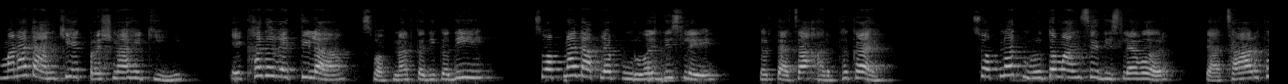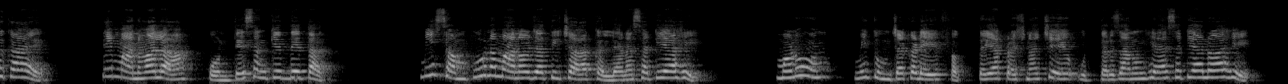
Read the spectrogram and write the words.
मनात आणखी एक प्रश्न आहे की एखाद्या व्यक्तीला स्वप्नात कधी कधी स्वप्नात आपल्या पूर्वज दिसले तर त्याचा अर्थ काय? स्वप्नात मृत माणसे दिसल्यावर त्याचा अर्थ काय? ते मानवाला कोणते संकेत देतात? मी संपूर्ण मानवजातीच्या कल्याणासाठी आहे. म्हणून मी तुमच्याकडे फक्त या प्रश्नाचे उत्तर जाणून घेण्यासाठी आलो आहे.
